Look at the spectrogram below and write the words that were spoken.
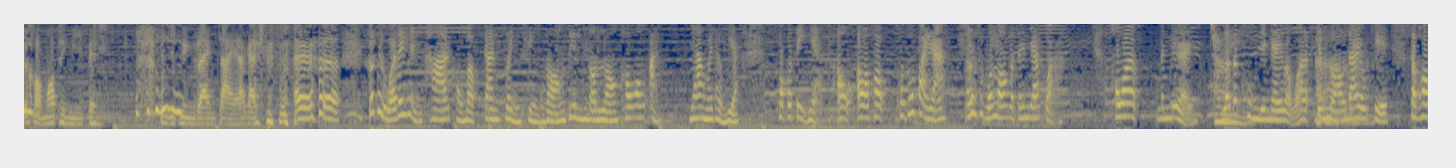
ก็ขอมอบเพลงนี้เป็น เป็นอีกหนึ่งแรงใจแล้วกัน เออ ก็ถือว่าได้เห็นพาร์ทของแบบการเปล่งเสียงร้องจริงๆตอนร้องเข้าห้องอัดยากไหมถังเบียร์ปกติเนี่ยเอาเอาเอาคนทั่วไปนะเรารู้สึกว่าร้องกับเต้นยากกว่า เพราะว่ามันเหนื่อย ใช่แล้วจะคุมยังไงแบบว่ายังร้องได้โอเค แต่พอ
